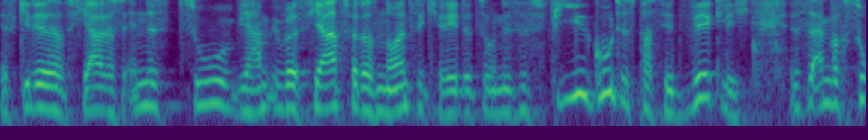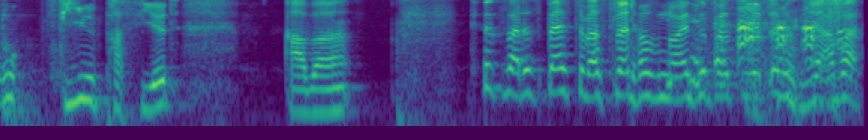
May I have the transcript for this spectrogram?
es geht jetzt aufs Jahresende zu, wir haben über das Jahr 2090 geredet so. Und es ist viel Gutes passiert, wirklich. Es ist einfach so viel passiert, aber Das war das Beste, was 2019 passiert ist. ja, aber,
